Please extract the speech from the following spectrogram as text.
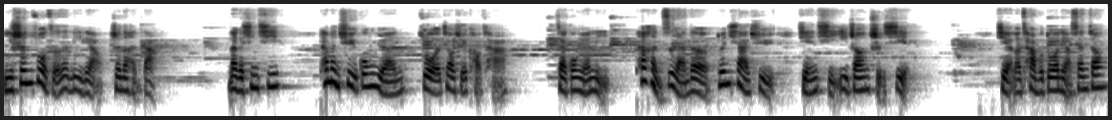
以身作则的力量真的很大。那个星期，他们去公园做教学考察，在公园里，他很自然地蹲下去捡起一张纸屑，捡了差不多两三张，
